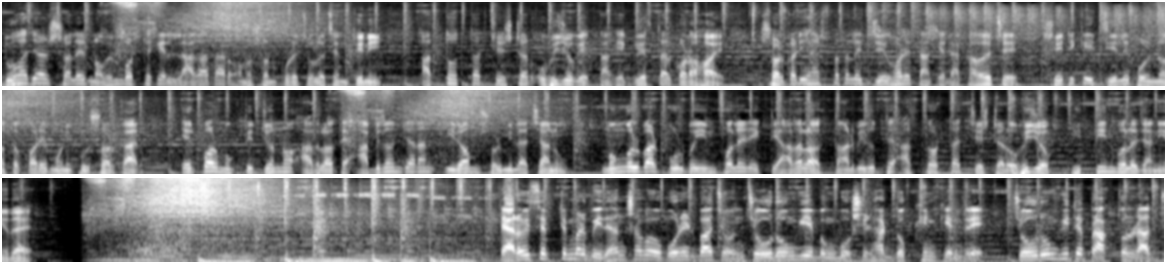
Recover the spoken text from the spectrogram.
দু হাজার সালের নভেম্বর থেকে লাগাতার অনশন করে চলেছেন তিনি। আত্মহত্যার চেষ্টার অভিযোগে তাকে গ্রেফতার করা হয়। সরকারি হাসপাতালে যে ঘরে তাকে রাখা হয়েছে, সেটিকেই জেলে পরিণত করে মণিপুর সরকার। এরপর মুক্তির জন্য আদালতে আবেদন জানান ইরম শর্মিলা চানু। মঙ্গলবার পূর্ব ইম্ফলের একটি আদালত তাঁর বিরুদ্ধে আত্মহত্যার চেষ্টার অভিযোগ ভিত্তিহীন বলে জানিয়ে দেয়। তেরোই সেপ্টেম্বর বিধানসভা উপনির্বাচন চৌরঙ্গি এবং বসিরহাট দক্ষিণ কেন্দ্রে। চৌরঙ্গিতে প্রাক্তন রাজ্য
